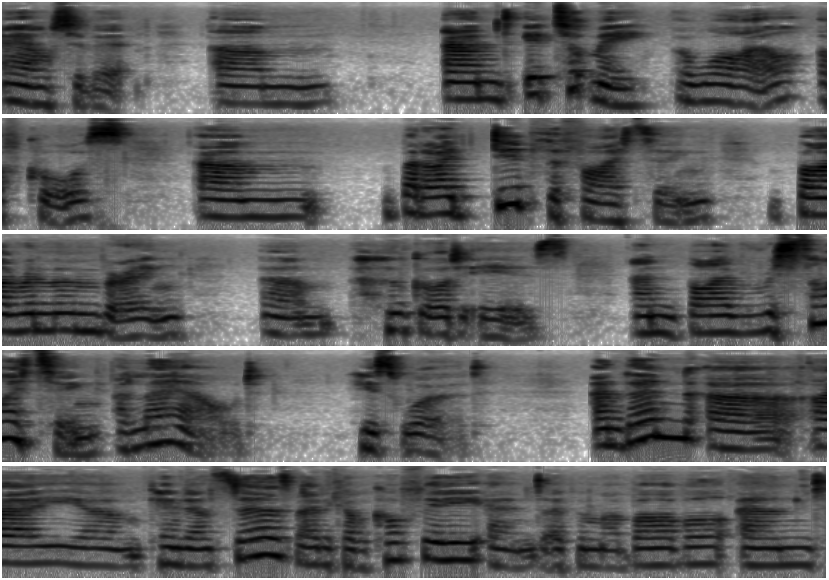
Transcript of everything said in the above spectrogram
out of it. Um, and it took me a while, of course. Um, but I did the fighting by remembering um, who God is and by reciting aloud His word. And then uh, I um, came downstairs, made a cup of coffee, and opened my Bible and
